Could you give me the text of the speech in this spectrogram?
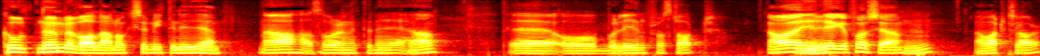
Coolt nummer valde han också, 99. Ja, Asoro 99. Ja, Eh, och Bolin från start. ja i Ny. Degerfors ja. Mm. Han vart klar.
